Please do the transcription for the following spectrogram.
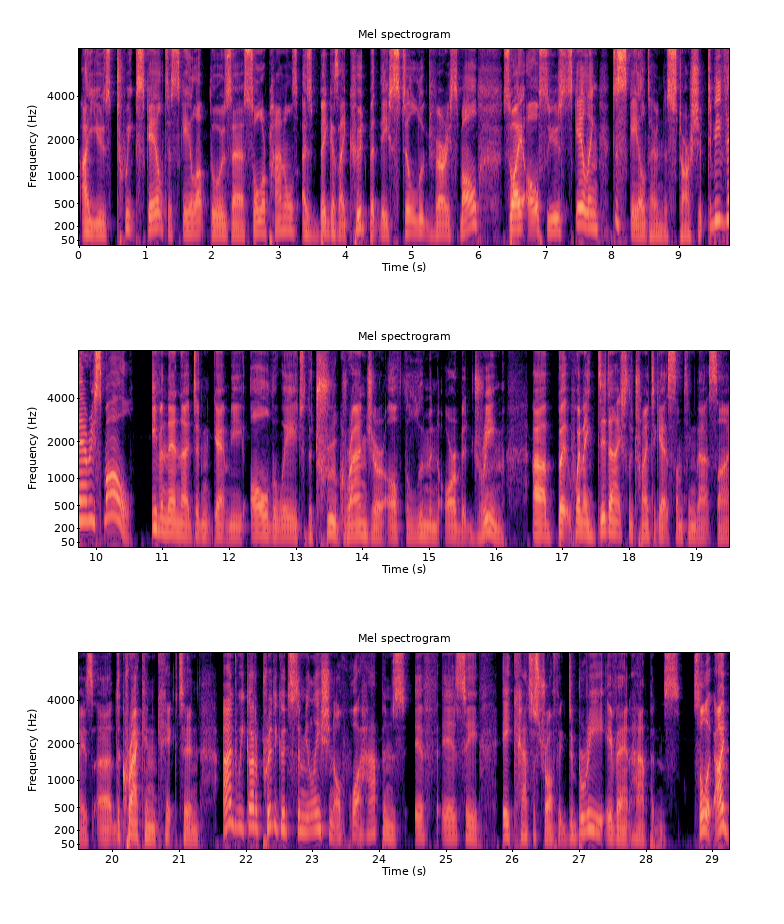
I used tweak scale to scale up those uh, solar panels as big as I could, but they still looked very small. So I also used scaling to scale down the Starship to be very small. Even then, that didn't get me all the way to the true grandeur of the Lumen Orbit Dream. Uh, but when I did actually try to get something that size, uh, the Kraken kicked in, and we got a pretty good simulation of what happens if, uh, say, a catastrophic debris event happens. So look, I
